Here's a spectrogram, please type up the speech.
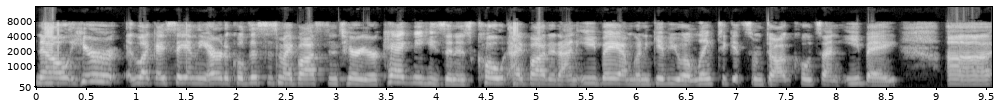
Now, here, like I say in the article, this is my Boston Terrier Cagney. He's in his coat. I bought it on eBay. I'm going to give you a link to get some dog coats on eBay. Uh,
